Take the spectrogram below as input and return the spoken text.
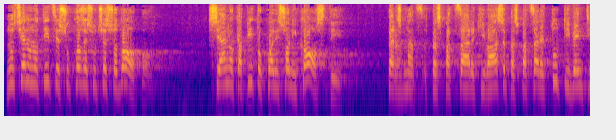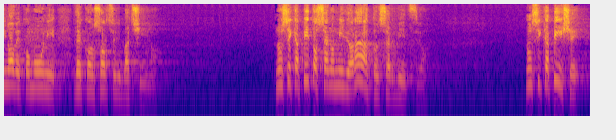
Non si hanno notizie su cosa è successo dopo, se hanno capito quali sono i costi per, smaz- per spazzare Chivasso e per spazzare tutti i 29 comuni del consorzio di bacino. Non si è capito se hanno migliorato il servizio. Non si capisce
